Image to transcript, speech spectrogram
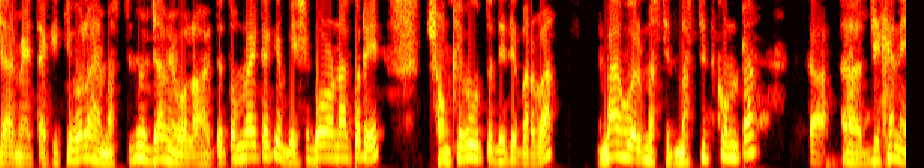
জামিয়া তাকে কি বলা হয়? মসজিদুল জামে বলা হয়। তো তোমরা এটাকে বেশি বড় না করে সংক্ষেপে উত্তর দিতে পারবা। মা হুয়াল মসজিদ মসজিদ কোনটা? যেখানে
